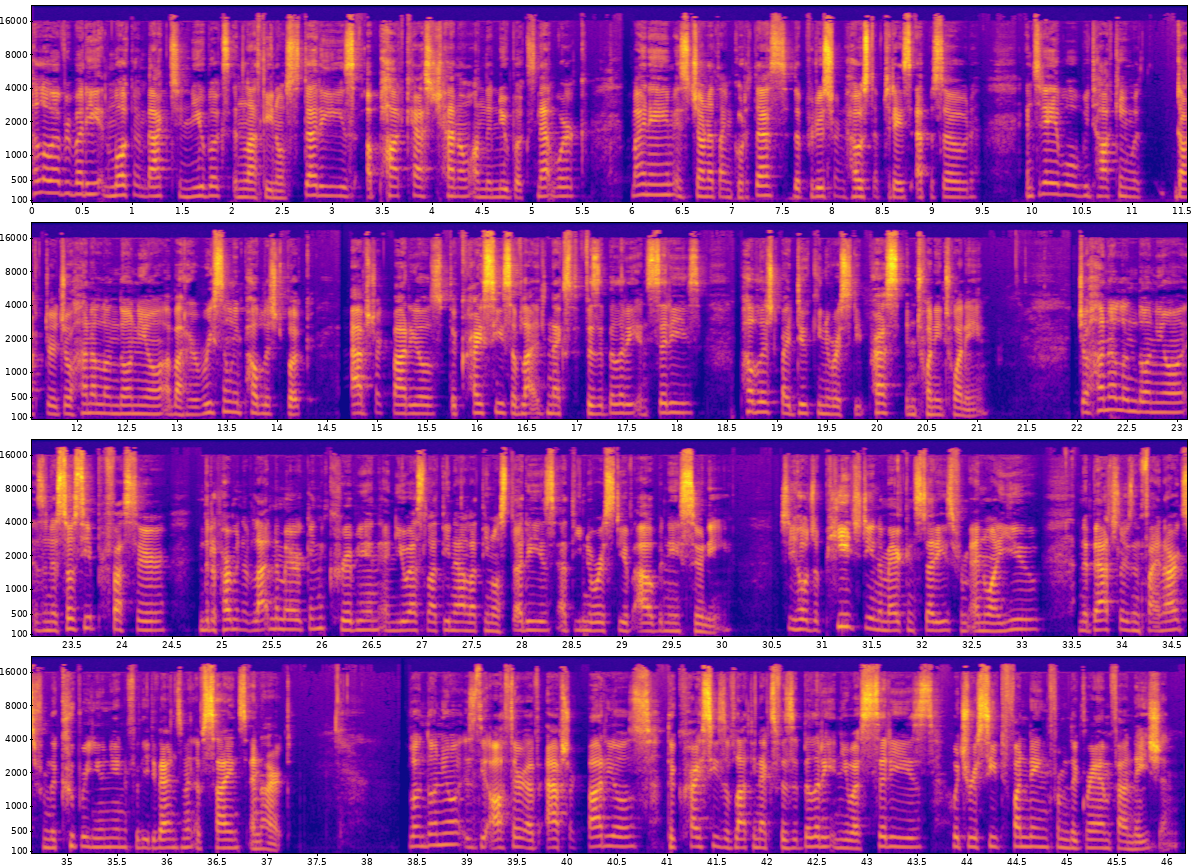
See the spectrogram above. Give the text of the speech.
Hello, everybody, and welcome back to New Books in Latino Studies, a podcast channel on the New Books Network. My name is Jonathan Cortez, the producer and host of today's episode, and today we'll be talking with Dr. Johanna Londoño about her recently published book, Abstract Barrios The Crises of Latinx Visibility in Cities, published by Duke University Press in 2020. Johanna Londoño is an associate professor in the Department of Latin American, Caribbean, and U.S. Latina Latino Studies at the University of Albany, SUNY. She holds a PhD in American Studies from NYU and a Bachelor's in Fine Arts from the Cooper Union for the Advancement of Science and Art. Londoño is the author of Abstract Barrios, The Crises of Latinx Visibility in U.S. Cities, which received funding from the Graham Foundation.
